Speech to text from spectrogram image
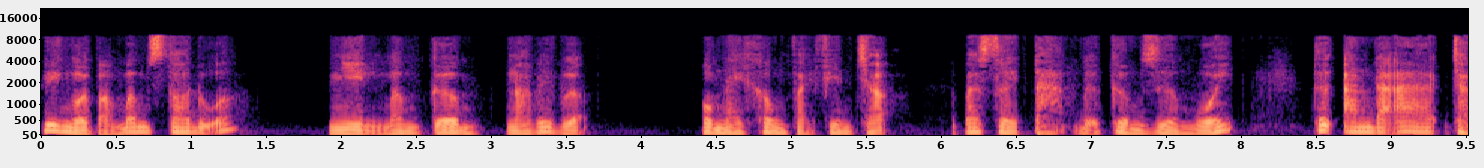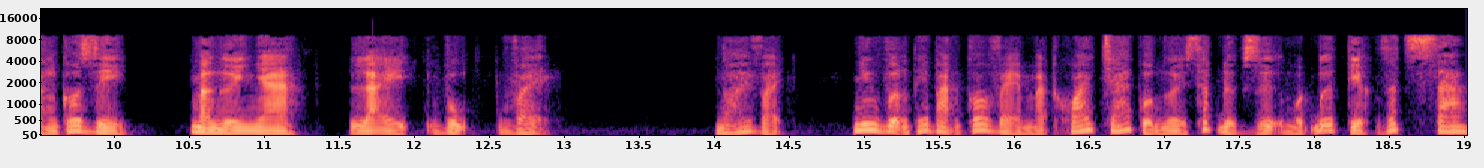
Huy ngồi vào mâm so đũa, nhìn mâm cơm, nói với Vượng. Hôm nay không phải phiên chợ, ba sơi tạm bữa cơm dưa muối. Thức ăn đã chẳng có gì, mà người nhà lại vụng về. Nói vậy, nhưng Vượng thấy bạn có vẻ mặt khoái trá của người sắp được dự một bữa tiệc rất sang.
